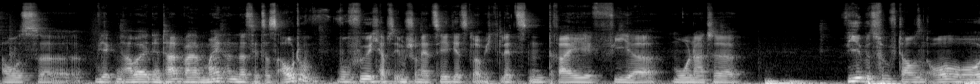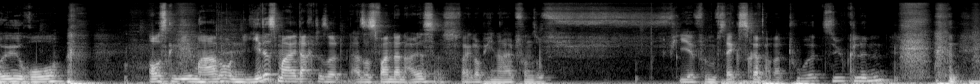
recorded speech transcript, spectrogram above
auswirken. Aber in der Tat war mein Anlass jetzt das Auto, wofür ich habe es eben schon erzählt, jetzt glaube ich die letzten drei, vier Monate 4.000 bis 5.000 Euro ausgegeben habe. Und jedes Mal dachte so, also es waren dann alles, es war glaube ich innerhalb von so vier, fünf, sechs Reparaturzyklen,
